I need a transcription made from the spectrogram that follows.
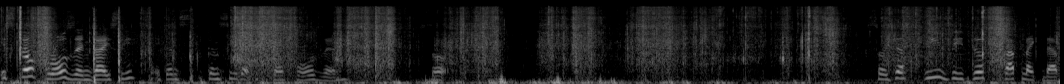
it's still frozen guys see? You can you can see that it's still frozen so so just easy just cut like that.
